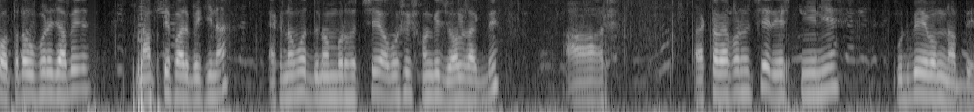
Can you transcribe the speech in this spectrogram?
কতটা উপরে যাবে, নামতে পারবে কি না এক নম্বর, দু নম্বর হচ্ছে অবশ্যই সঙ্গে জল রাখবে। আর একটা ব্যাপার হচ্ছে রেস্ট নিয়ে নিয়ে উঠবে এবং নামবে।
